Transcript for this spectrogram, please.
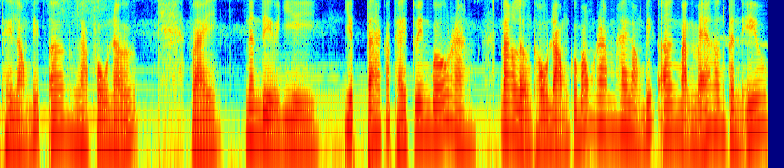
thì lòng biết ơn là phụ nữ. Vậy nên điều gì giúp ta có thể tuyên bố rằng năng lượng thụ động của bóng râm hay lòng biết ơn mạnh mẽ hơn tình yêu?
